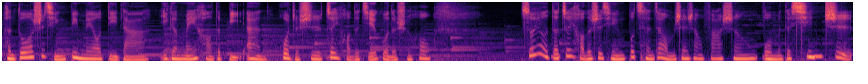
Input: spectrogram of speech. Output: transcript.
很多事情并没有抵达一个美好的彼岸，或者是最好的结果的时候，所有的最好的事情不曾在我们身上发生，我们的心智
